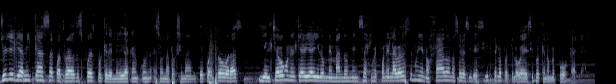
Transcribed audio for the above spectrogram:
Yo llegué a mi casa cuatro horas después porque de Mérida a Cancún son aproximadamente cuatro horas y el chavo con el que había ido me manda un mensaje, me pone, la verdad estoy muy enojado, no sé si decírtelo, pero te lo voy a decir porque no me puedo callar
